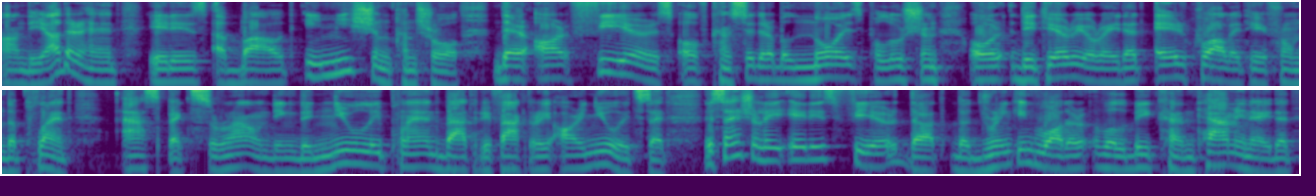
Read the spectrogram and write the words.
On the other hand, it is about emission control. There are fears of considerable noise pollution or deteriorated air quality from the plant aspects surrounding the newly planned battery factory are new, it said. Essentially, it is feared that the drinking water will be contaminated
